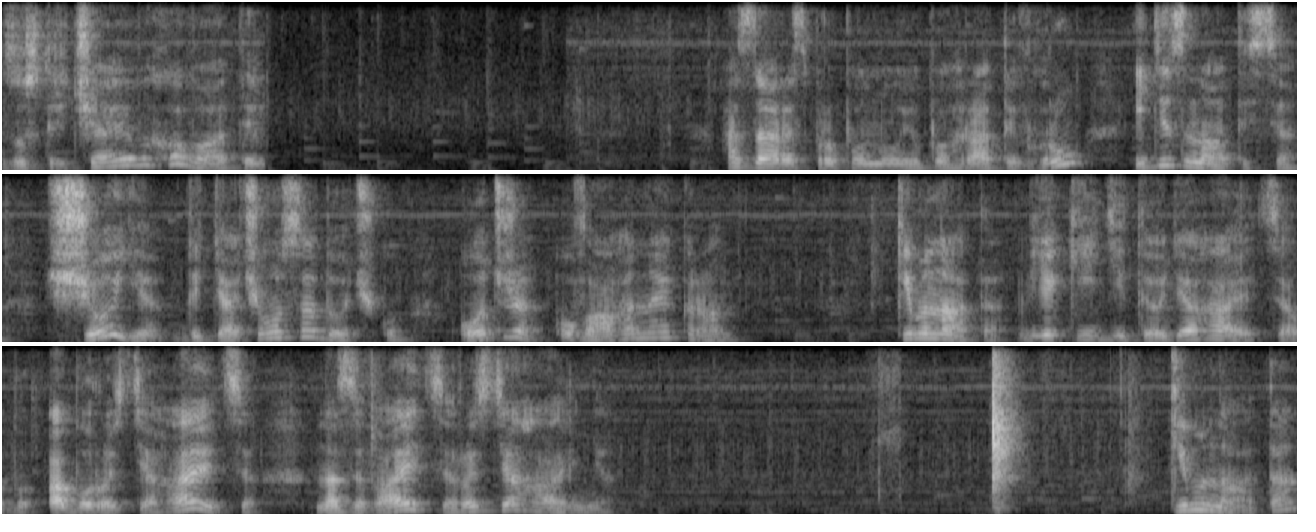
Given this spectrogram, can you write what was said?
зустрічає вихователь. А зараз пропоную пограти в гру і дізнатися, що є в дитячому садочку. Отже, увага на екран. Кімната, в якій діти одягаються або- роздягаються, називається роздягальня. Кімната,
